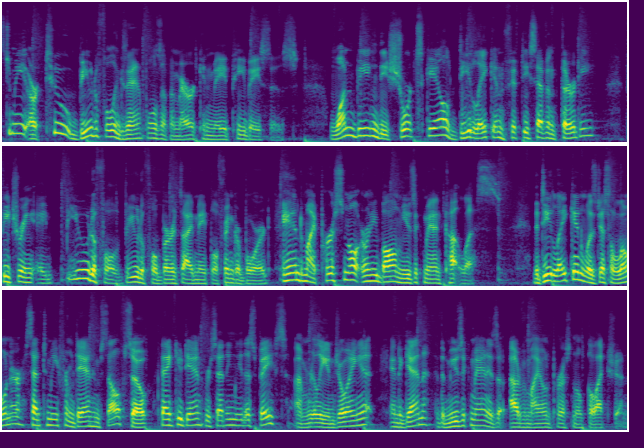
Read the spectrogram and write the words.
Next to me are two beautiful examples of American-made P basses. One being the short scale D. Lakin 5730, featuring a beautiful, beautiful bird's eye maple fingerboard, and my personal Ernie Ball Music Man Cutlass. The D. Lakin was just a loaner sent to me from Dan himself, so thank you Dan for sending me this bass. I'm really enjoying it. And again, the Music Man is out of my own personal collection.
